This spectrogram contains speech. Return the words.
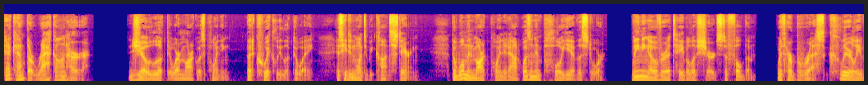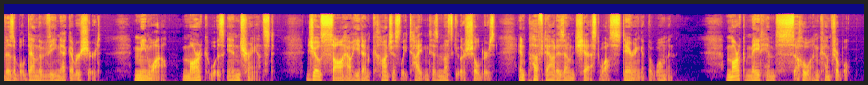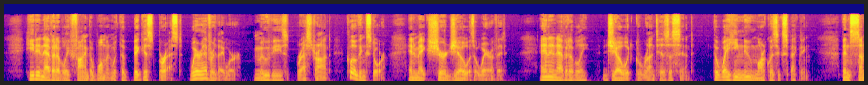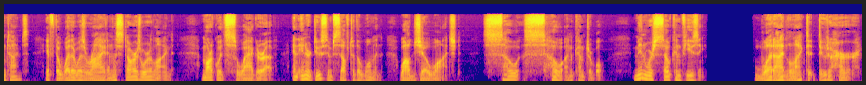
check out the rack on her. Joe looked at where Mark was pointing, but quickly looked away, as he didn't want to be caught staring. The woman Mark pointed out was an employee of the store, leaning over a table of shirts to fold them, with her breasts clearly visible down the v neck of her shirt. Meanwhile, Mark was entranced. Joe saw how he'd unconsciously tightened his muscular shoulders and puffed out his own chest while staring at the woman. Mark made him so uncomfortable. He'd inevitably find the woman with the biggest breast wherever they were movies, restaurant, clothing store and make sure Joe was aware of it. And inevitably, Joe would grunt his assent, the way he knew Mark was expecting. Then sometimes if the weather was right and the stars were aligned, Mark would swagger up and introduce himself to the woman while Joe watched. So, so uncomfortable. Men were so confusing. What I'd like to do to her.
